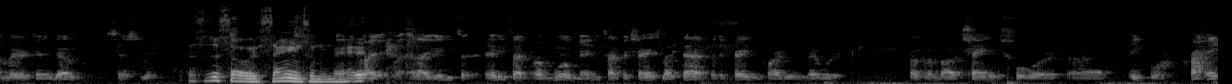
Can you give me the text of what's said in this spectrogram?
American government, essentially. it's just so insane to me, man. It- Like, like any, t- any type of movement, any type of change like that. But the crazy part is they were talking about change for uh, equal, right?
